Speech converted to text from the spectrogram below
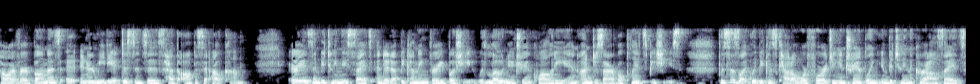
However, bomas at intermediate distances had the opposite outcome. Areas in between these sites ended up becoming very bushy, with low nutrient quality and undesirable plant species. This is likely because cattle were foraging and trampling in between the corral sites,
